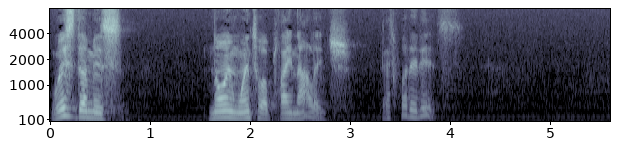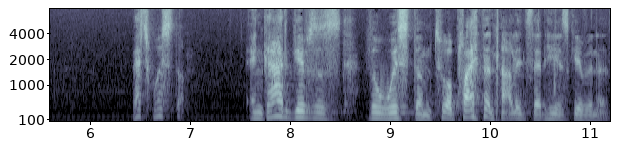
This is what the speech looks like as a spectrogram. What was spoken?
Wisdom is knowing when to apply knowledge. That's what it is. That's wisdom. And God gives us the wisdom to apply the knowledge that He has given us.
